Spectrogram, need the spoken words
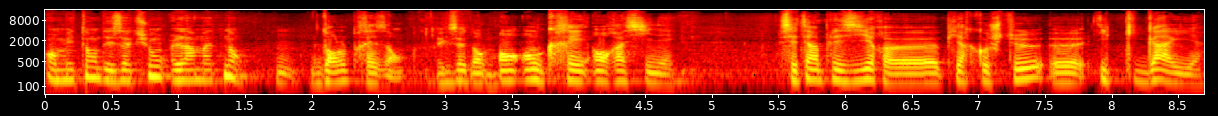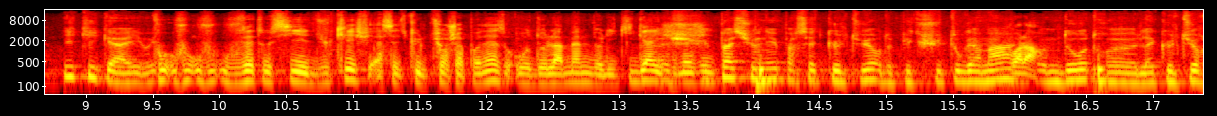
en mettant des actions là maintenant. Dans le présent. Exactement. Donc ancré, enraciné. C'était un plaisir, euh, Pierre Cocheteux. Euh, Ikigai. Ikigai, oui. Vous, vous- vous êtes aussi éduqué à cette culture japonaise, au-delà même de l'ikigai, je suis j'imagine. passionné par cette culture depuis que je suis tout gamin, Voilà. comme d'autres euh, de la culture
